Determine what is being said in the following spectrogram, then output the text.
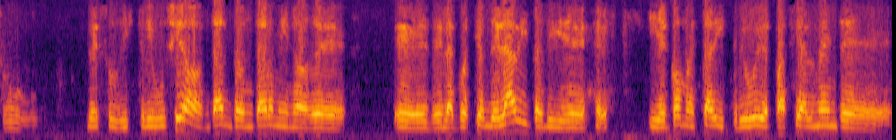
su, de su distribución, tanto en términos de, eh, de la cuestión del hábitat y de, y de cómo está distribuido espacialmente eh,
